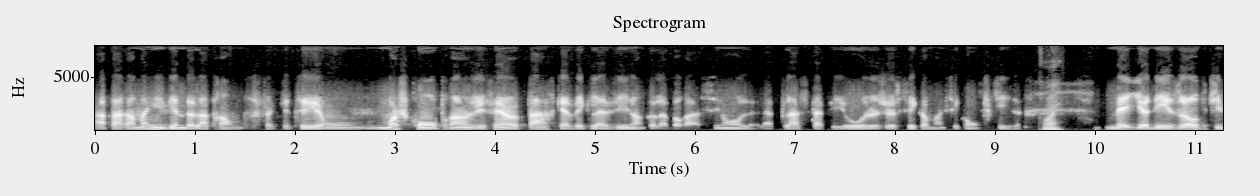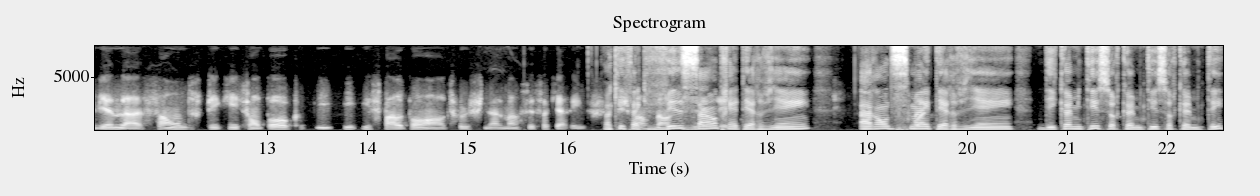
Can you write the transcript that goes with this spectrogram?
Apparemment, ils viennent de l'apprendre. Fait que, tu sais, moi, je comprends. J'ai fait un parc avec la ville en collaboration, la place Tapéo. je sais comment c'est compliqué. Ouais. Mais il y a des ordres qui viennent la centre puis qui sont pas, ils, ils, se parlent pas entre eux finalement. C'est ça qui arrive. OK, fait que ville-centre intervient, arrondissement intervient, des comités sur comités sur comités.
